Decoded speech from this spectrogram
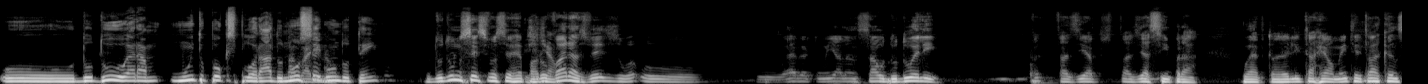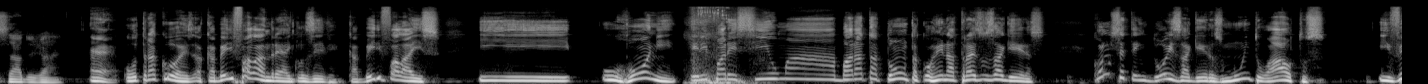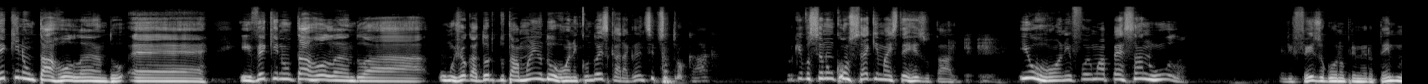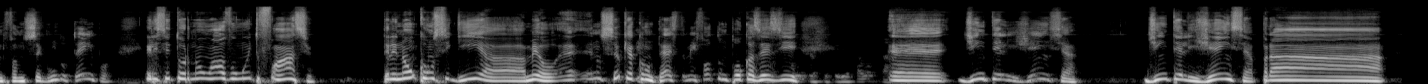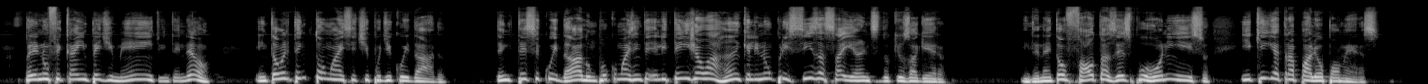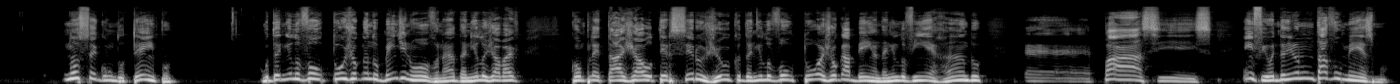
O Dudu era muito pouco explorado no segundo tempo. O Dudu, não sei se você reparou, várias vezes o, o, o Everton ia lançar o Dudu, ele fazia, fazia assim para o Everton. Ele tá realmente ele tava cansado já. É, outra coisa. eu Acabei de falar, André, inclusive. Acabei de falar isso. E o Rony, ele parecia uma barata tonta correndo atrás dos zagueiros. Quando você tem dois zagueiros muito altos e vê que não tá rolando. é, e vê que não tá rolando a, um jogador do tamanho do Rony com dois caras grandes, você precisa trocar, cara. Porque você não consegue mais ter resultado. E o Rony foi uma peça nula. Ele fez o gol no primeiro tempo, mas no segundo tempo, ele se tornou um alvo muito fácil. Ele não conseguia, meu, é, eu não sei o que acontece, também falta um pouco, às vezes, de, é, de inteligência, de inteligência para ele não ficar em impedimento, entendeu? Então ele tem que tomar esse tipo de cuidado. Tem que ter esse cuidado, um pouco mais. Ele tem já o arranque, ele não precisa sair antes do que o zagueiro. Entendeu? Então falta, às vezes, pro Rony isso. E quem que atrapalhou o Palmeiras? No segundo tempo, o Danilo voltou jogando bem de novo, né? O Danilo já vai completar já o terceiro jogo que o Danilo voltou a jogar bem. O Danilo vinha errando é, passes. Enfim, o Danilo não tava o mesmo.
